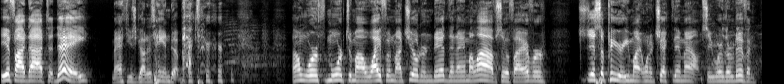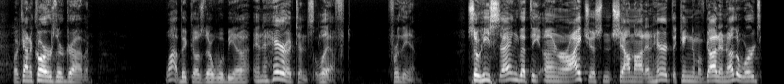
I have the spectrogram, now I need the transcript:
If I die today, Matthew's got his hand up back there. I'm worth more to my wife and my children dead than I am alive. So if I ever disappear, you might want to check them out and see where they're living, what kind of cars they're driving. Why? Because there will be an inheritance left for them. So he's saying that the unrighteous shall not inherit the kingdom of God. In other words,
